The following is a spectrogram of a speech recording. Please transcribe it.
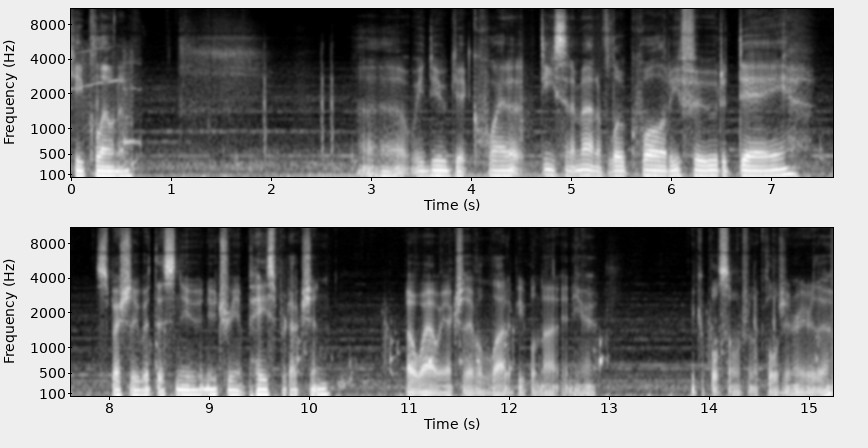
Keep cloning. Uh, we do get quite a decent amount of low quality food a day, especially with this new nutrient paste production. Oh wow, we actually have a lot of people not in here. We could pull someone from the coal generator though.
